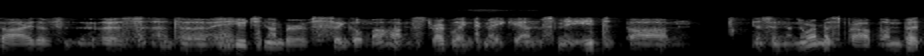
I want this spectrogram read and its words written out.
side of this, the huge number of single moms struggling to make ends meet, um, is an enormous problem. But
